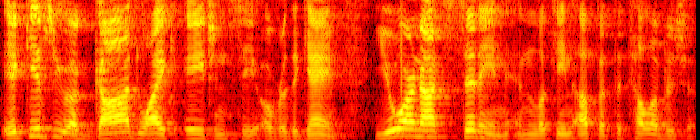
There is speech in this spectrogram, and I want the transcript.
It gives you a godlike agency over the game. You are not sitting and looking up at the television.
